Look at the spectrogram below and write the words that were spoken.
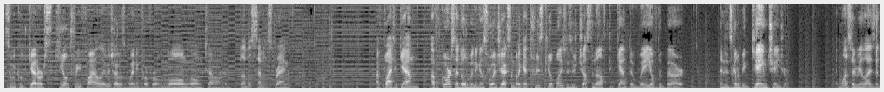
So we could get our skill tree finally, which I was waiting for for a long, long time. Level 7 strength. I fight again. Of course I don't win against Roy Jackson, but I get 3 skill points, which is just enough to get the Way of the Bear. And it's gonna be a game changer. Once I realize that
